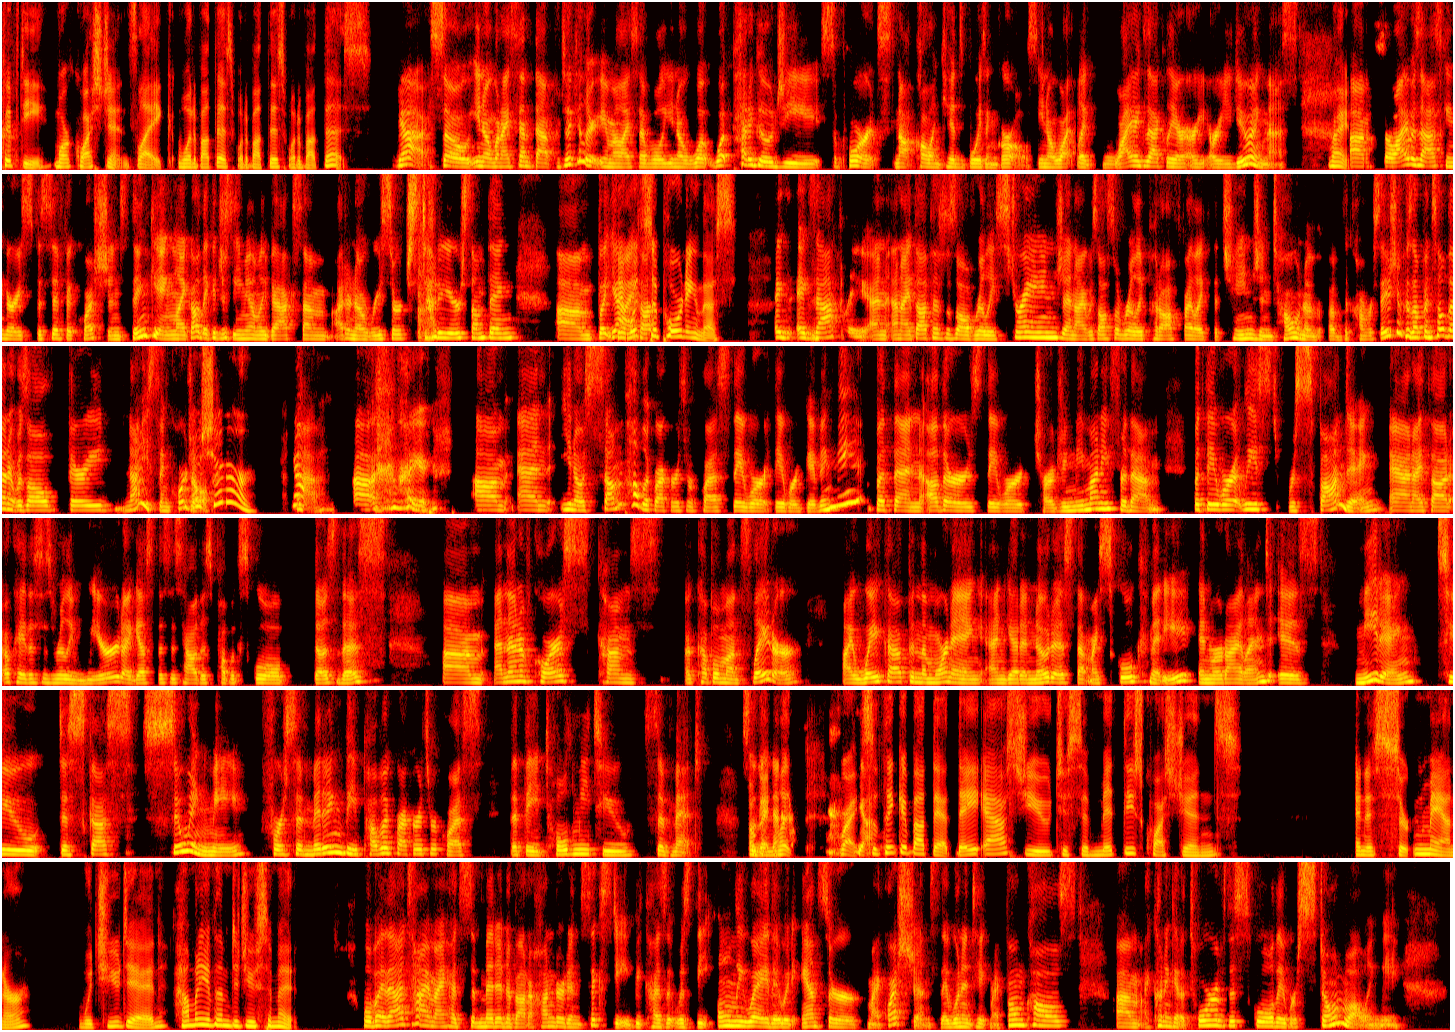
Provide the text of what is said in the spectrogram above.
50 more questions like what about this? What about this? What about this? Yeah. So you know when i sent that particular email i said well you know what what pedagogy supports not calling kids boys and girls? You know what like why exactly are, are, you doing this? Right. Um, so i was asking very specific questions thinking like oh they could just email me back some i don't know research study or something. Um, but yeah, yeah what's thought, supporting this exactly and and i thought this was all really strange and i was also really put off by like the change in tone of, of the conversation because up until then it was all very nice and cordial. Oh sure. Yeah uh, right um, and you know some public records requests they were they were giving me but then others they were charging me money for them but they were at least responding and i thought okay this is really weird i guess this is how this public school does this. Um, and then of course comes a couple months later I wake up in the morning and get a notice that my school committee in Rhode Island is meeting to discuss suing me for submitting the public records requests that they told me to submit. So okay, let, right. Yeah. So think about that. They asked you to submit these questions in a certain manner, which you did. How many of them did you submit? Well, by that time, I had submitted about 160 because it was the only way they would answer my questions. They wouldn't take my phone calls. Um, I couldn't get a tour of the school. They were stonewalling me.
